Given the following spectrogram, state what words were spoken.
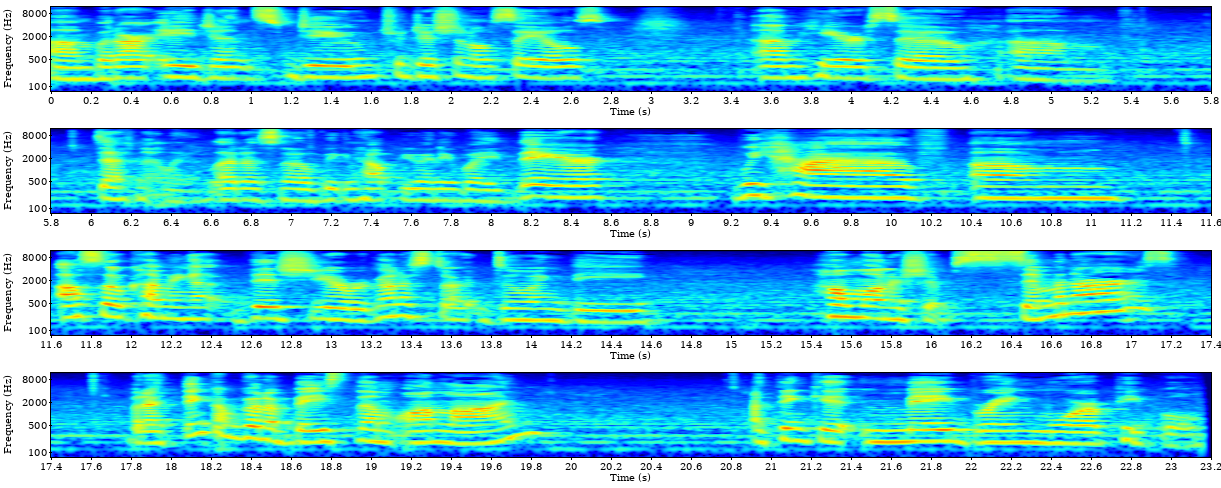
Um, but our agents do traditional sales um, here, so um, definitely let us know if we can help you anyway there. We have um, also coming up this year, we're going to start doing the homeownership seminars, but I think I'm going to base them online. I think it may bring more people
